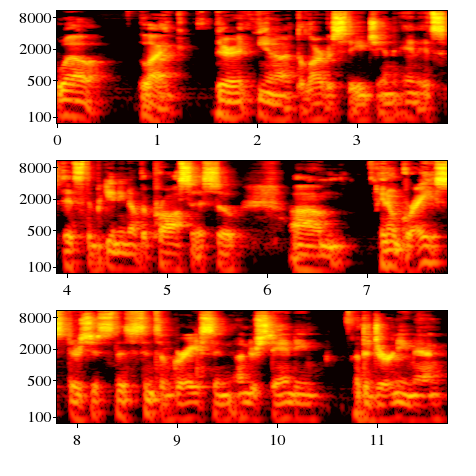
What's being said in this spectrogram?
Well, like they're you know at the larva stage and and it's it's the beginning of the process. So um you know grace there's just this sense of grace and understanding of the journey man.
